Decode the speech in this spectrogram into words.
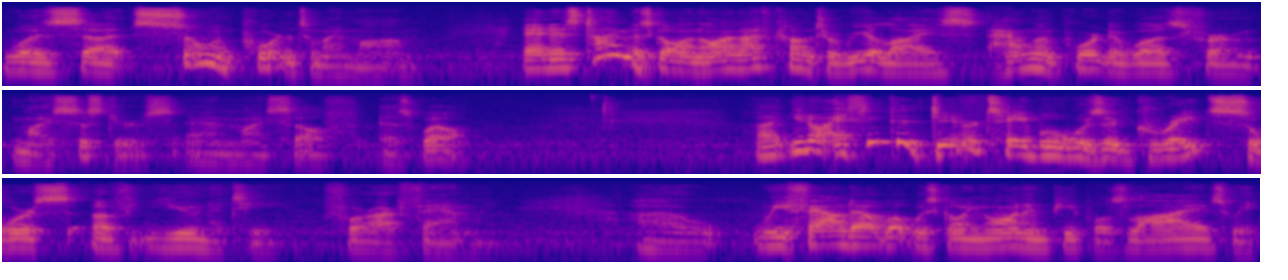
was uh, so important to my mom. And as time has gone on, I've come to realize how important it was for my sisters and myself as well. Uh, you know, I think the dinner table was a great source of unity for our family. Uh, we found out what was going on in people's lives. We,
